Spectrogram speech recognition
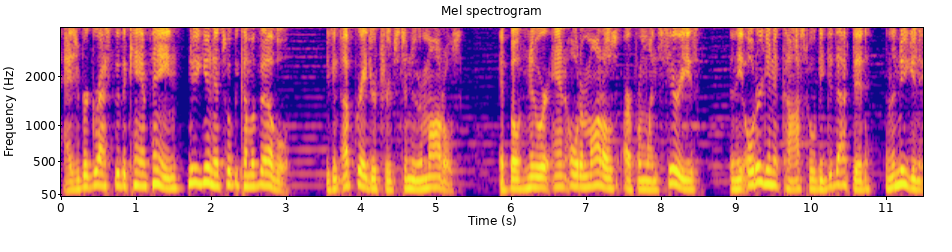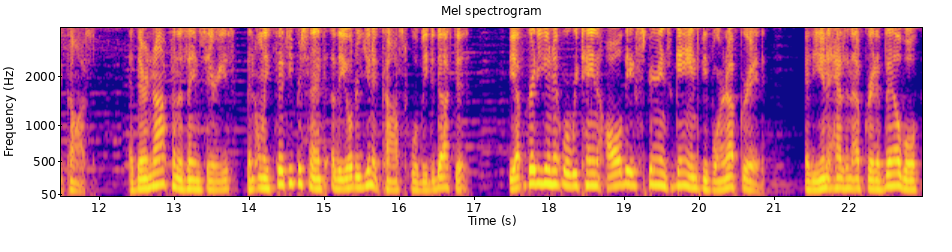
As you progress through the campaign, new units will become available. You can upgrade your troops to newer models. If both newer and older models are from one series, then the older unit cost will be deducted from the new unit cost. If they're not from the same series, then only 50% of the older unit cost will be deducted. The upgraded unit will retain all the experience gained before an upgrade. If the unit has an upgrade available,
